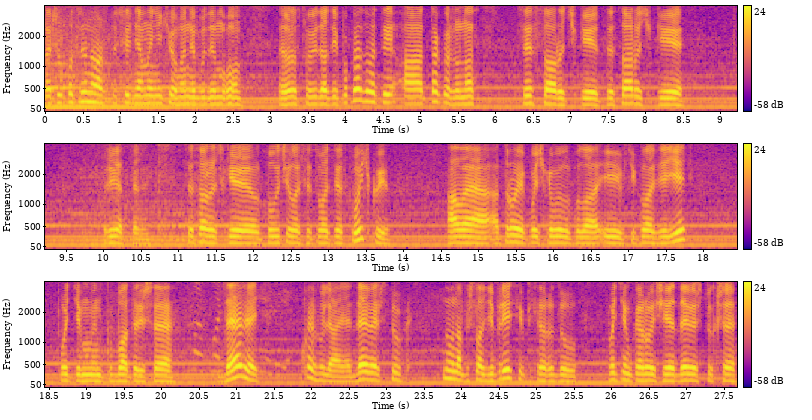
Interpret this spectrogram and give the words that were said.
Так що по свинарству сьогодні ми нічого не будемо розповідати і показувати. А також у нас цесарочки, цесарочки. Привіт, каже. Цесарочки вийшла ситуація з квочкою, але троє квочка вилупила і втекла з яєць. Потім в інкубаторі ще 9, хай гуляє, 9 штук. Ну, вона пішла в депресію після роду. Потім, коротше, 9 штук ще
